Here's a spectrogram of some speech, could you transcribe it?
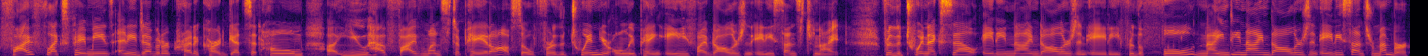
Five flex pay means any debit or credit card gets it home. Uh, you have five months to pay it off. So for the twin, you're only paying $85.80 tonight. For the twin XL, 89 $99.80 for the full $99.80. Remember,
